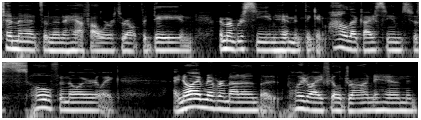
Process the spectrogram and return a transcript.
10 minutes and then a half hour throughout the day. And I remember seeing him and thinking, wow, that guy seems just so familiar. Like, I know I've never met him, but boy, do I feel drawn to him. And,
